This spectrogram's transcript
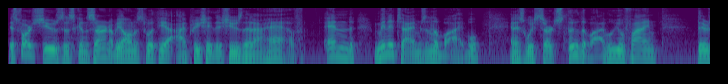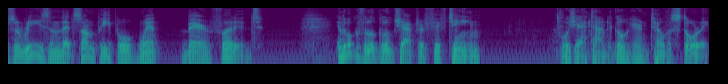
as far as shoes is concerned, I'll be honest with you, I appreciate the shoes that I have. And many times in the Bible, and as we search through the Bible, you'll find there's a reason that some people went barefooted. In the book of Luke, Luke chapter 15, Wish I had time to go here and tell the story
